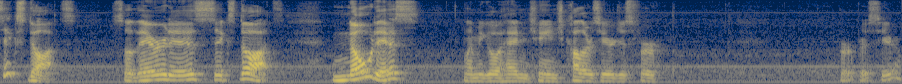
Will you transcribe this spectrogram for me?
six dots. So there it is, six dots. Notice, let me go ahead and change colors here just for purpose here.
